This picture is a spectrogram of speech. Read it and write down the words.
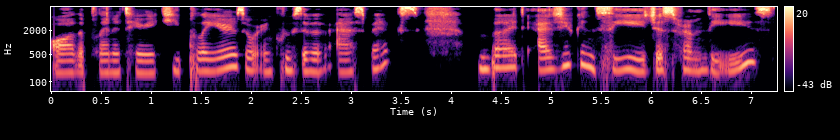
all the planetary key players or inclusive of aspects, but as you can see just from these,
